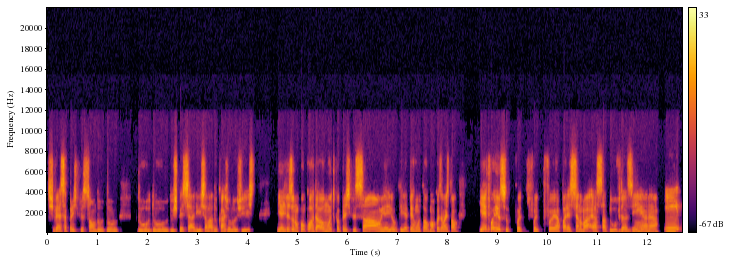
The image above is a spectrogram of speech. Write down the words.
tivesse a prescrição do, do, do, do, do especialista lá, do cardiologista e às vezes eu não concordava muito com a prescrição, e aí eu queria perguntar alguma coisa, mas então e aí foi isso, foi, foi, foi aparecendo uma, essa duvidazinha, né? E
